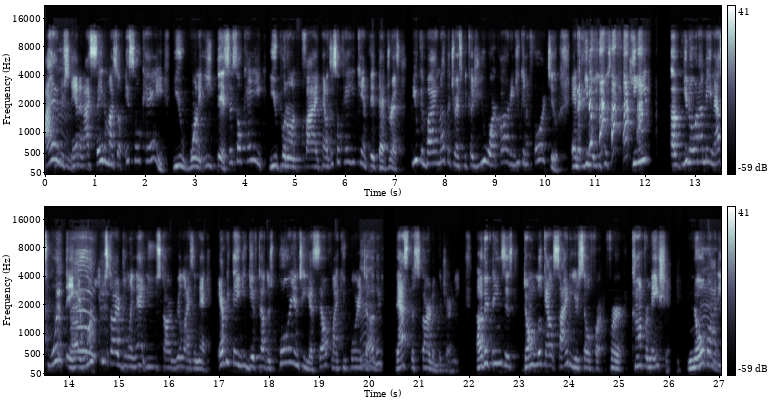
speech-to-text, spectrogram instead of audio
I hmm. understand. Mm. And I say to myself, it's okay. You want to eat this. It's okay. You put on five pounds. It's okay. You can't fit that dress. You can buy another dress because you work hard and you can afford to. And you know, you just keep uh, you know what I mean? That's one thing. And once you start doing that, you start realizing that everything you give to others, pour into yourself like you pour into mm. others. That's the start of the journey. Other things is don't look outside of yourself for, for confirmation. Nobody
